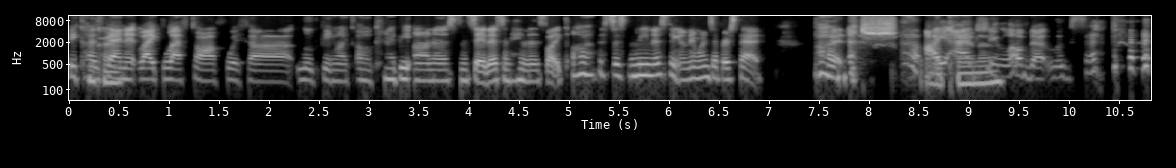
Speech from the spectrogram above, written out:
Because Okay. then it like left off with uh Luke being like, Oh, can I be honest and say this? And Hannah's like, Oh, this is the meanest thing anyone's ever said. But I Oh, Hannah. actually love that Luke said that.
